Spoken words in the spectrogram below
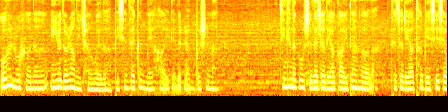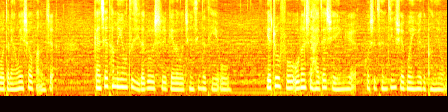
无论如何呢，音乐都让你成为了比现在更美好一点的人，不是吗？今天的故事在这里要告一段落了。在这里要特别谢谢我的两位受访者，感谢他们用自己的故事给了我全新的体悟，也祝福无论是还在学音乐，或是曾经学过音乐的朋友们，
